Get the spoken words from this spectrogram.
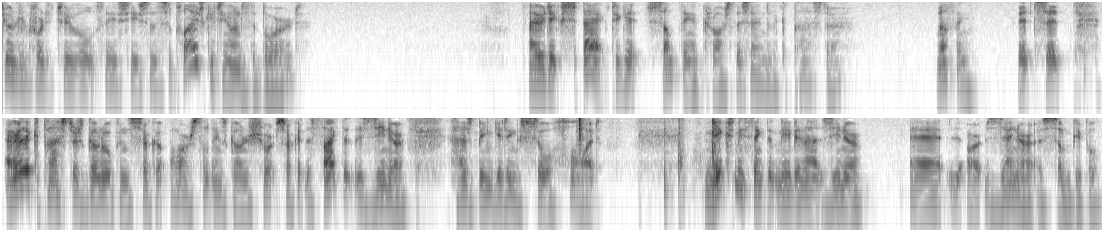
242 volts AC, so the supply is getting onto the board. I would expect to get something across this end of the capacitor. Nothing. It's it. Either the capacitor's gone open circuit or something's gone short circuit. The fact that the Zener has been getting so hot makes me think that maybe that Zener uh, or Zener, as some people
